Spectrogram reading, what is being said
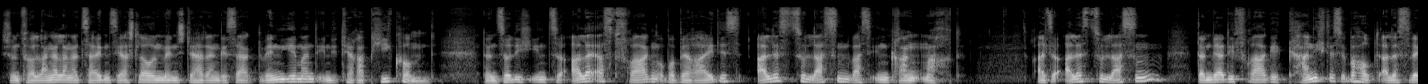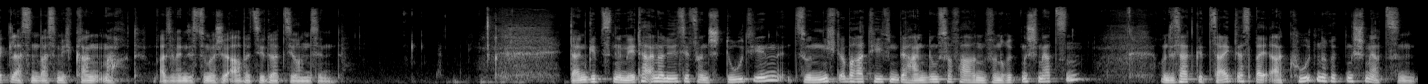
schon vor langer, langer Zeit einen sehr schlauen Mensch, der hat dann gesagt, wenn jemand in die Therapie kommt, dann soll ich ihn zuallererst fragen, ob er bereit ist, alles zu lassen, was ihn krank macht. Also alles zu lassen, dann wäre die Frage, kann ich das überhaupt alles weglassen, was mich krank macht? Also wenn es zum Beispiel Arbeitssituationen sind. Dann gibt es eine Meta-Analyse von Studien zu nicht operativen Behandlungsverfahren von Rückenschmerzen. Und es hat gezeigt, dass bei akuten Rückenschmerzen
